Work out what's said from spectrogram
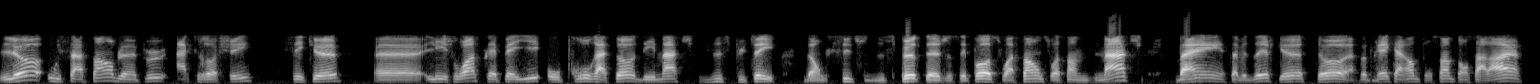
Là où ça semble un peu accroché, c'est que euh, les joueurs seraient payés au prorata des matchs disputés. Donc, si tu disputes, je sais pas, 60, 70 matchs, ben, ça veut dire que tu as à peu près 40% de ton salaire.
